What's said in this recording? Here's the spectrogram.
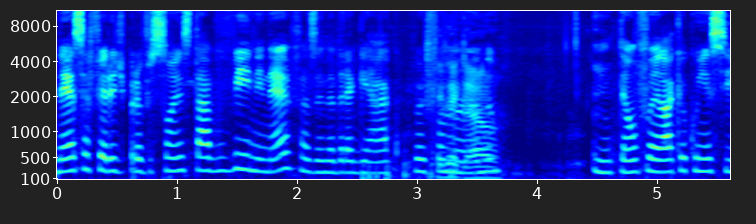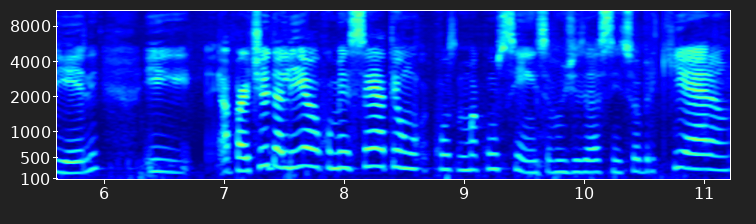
nessa feira de profissões estava o Vini, né, fazendo a drag aqua, performando. Então foi lá que eu conheci ele e a partir dali eu comecei a ter um- uma consciência, vamos dizer assim, sobre o que era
